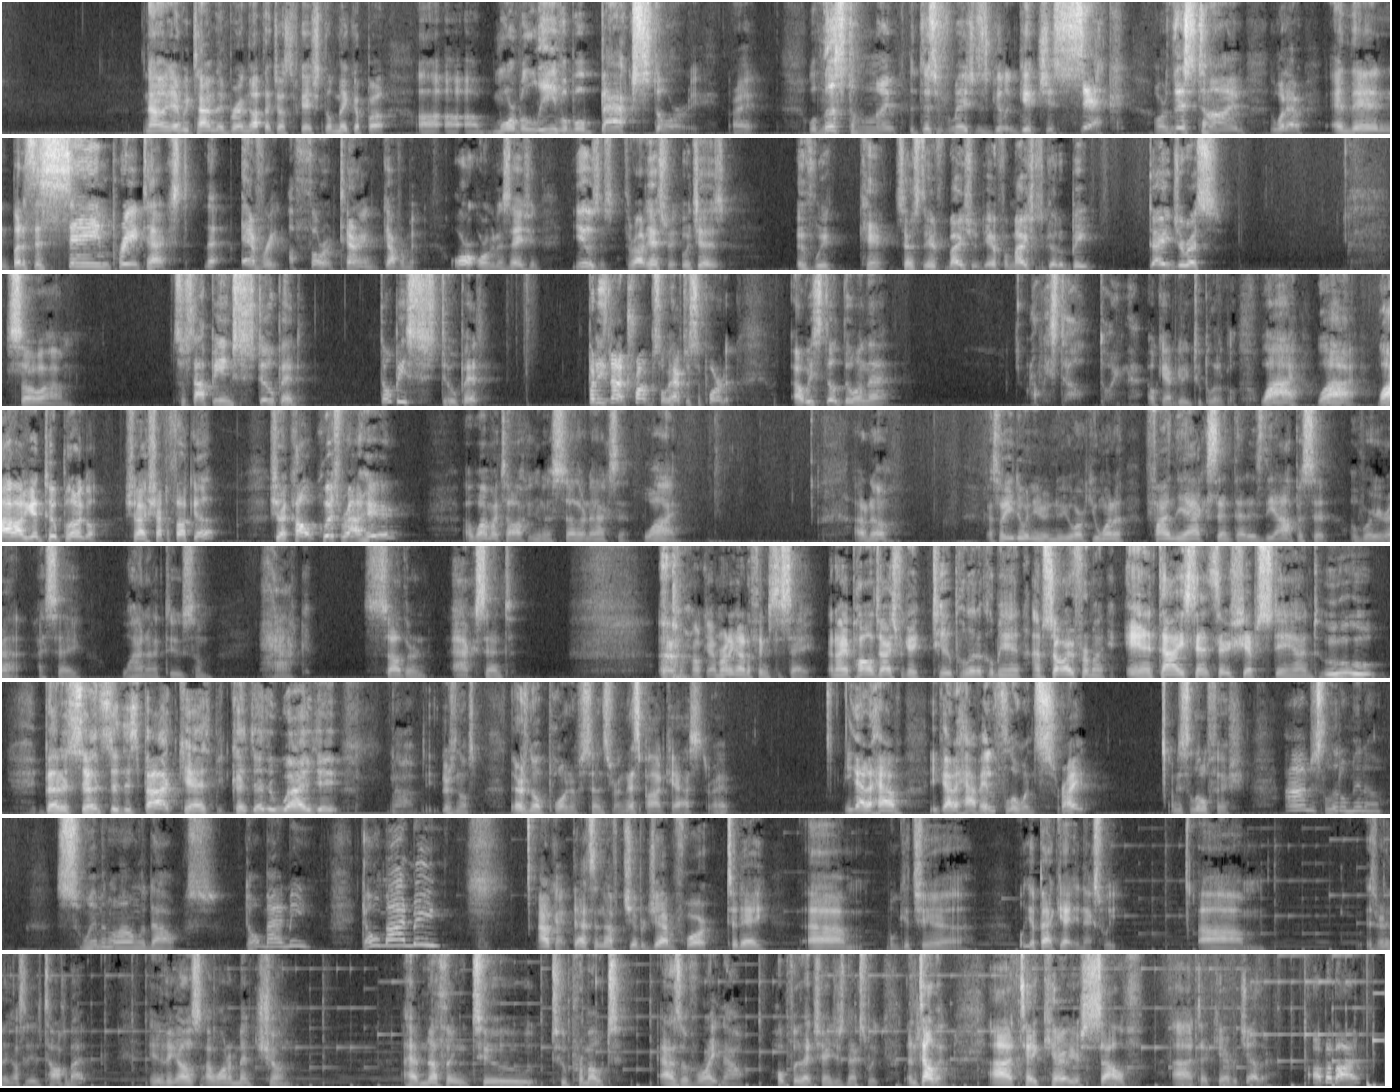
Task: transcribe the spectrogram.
Now, every time they bring up that justification, they'll make up a, a, a, more believable backstory, right? Well, this time the disinformation is going to get you sick, or this time, whatever. And then, but it's the same pretext that every authoritarian government or organization uses throughout history, which is if we can't sense the information, the information is going to be dangerous. So, um, so stop being stupid. Don't be stupid. But he's not Trump, so we have to support it. Are we still doing that? Are we still doing that? Okay, I'm getting too political. Why? Why? Why am I getting too political? Should I shut the fuck up? Should I call it quits right here? Uh, why am I talking in a southern accent? Why? I don't know. That's what you do when you're in New York. You want to find the accent that is the opposite of where you're at. I say, why not do some hack southern accent? okay, I'm running out of things to say. And I apologize for getting too political, man. I'm sorry for my anti censorship stand. Ooh, better censor this podcast because otherwise it. No, there's no, there's no point of censoring this podcast, right? You gotta have, you gotta have influence, right? I'm just a little fish. I'm just a little minnow swimming along the docks. Don't mind me. Don't mind me. Okay, that's enough jibber jabber for today. Um, we'll get you. Uh, we'll get back at you next week. Um, is there anything else I need to talk about? Anything else I want to mention? I have nothing to to promote as of right now. Hopefully that changes next week. Until then, uh, take care of yourself. Uh, take care of each other. Oh, bye bye.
